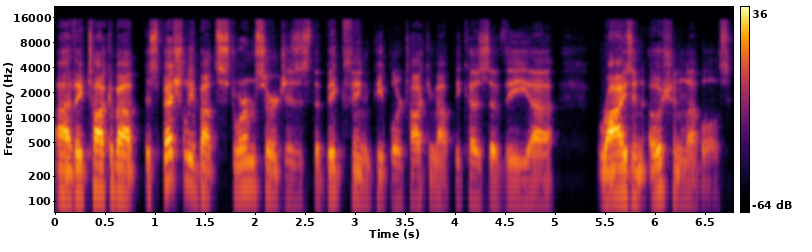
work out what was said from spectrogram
Uh, they talk about, especially about storm surges, is the big thing people are talking about because of the uh, rise in ocean levels.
